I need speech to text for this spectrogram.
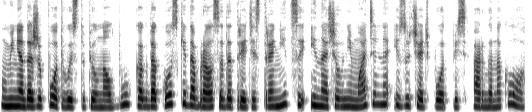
У меня даже пот выступил на лбу, когда Коски добрался до третьей страницы и начал внимательно изучать подпись Аргана Кло.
